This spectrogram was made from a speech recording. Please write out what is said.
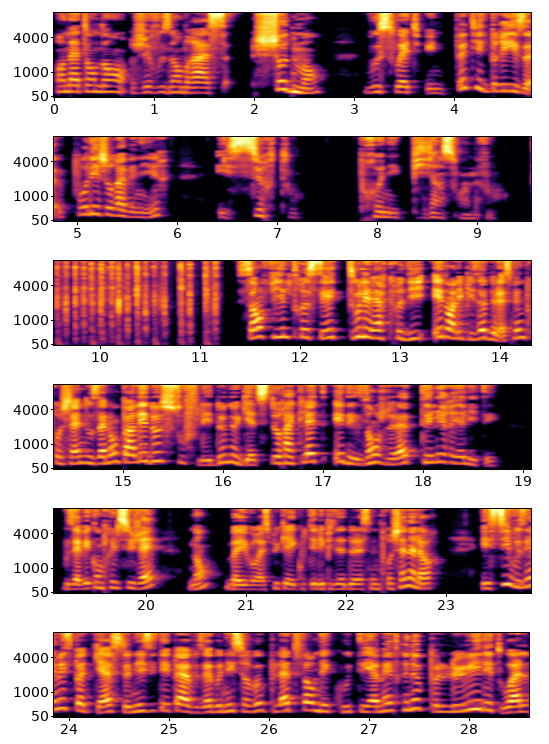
En attendant, je vous embrasse chaudement, vous souhaite une petite brise pour les jours à venir et surtout, prenez bien soin de vous. Sans filtre, c'est tous les mercredis et dans l'épisode de la semaine prochaine, nous allons parler de soufflé, de nuggets, de raclette et des anges de la télé-réalité. Vous avez compris le sujet? Non? Bah il vous reste plus qu'à écouter l'épisode de la semaine prochaine alors. Et si vous aimez ce podcast, n'hésitez pas à vous abonner sur vos plateformes d'écoute et à mettre une pluie d'étoiles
